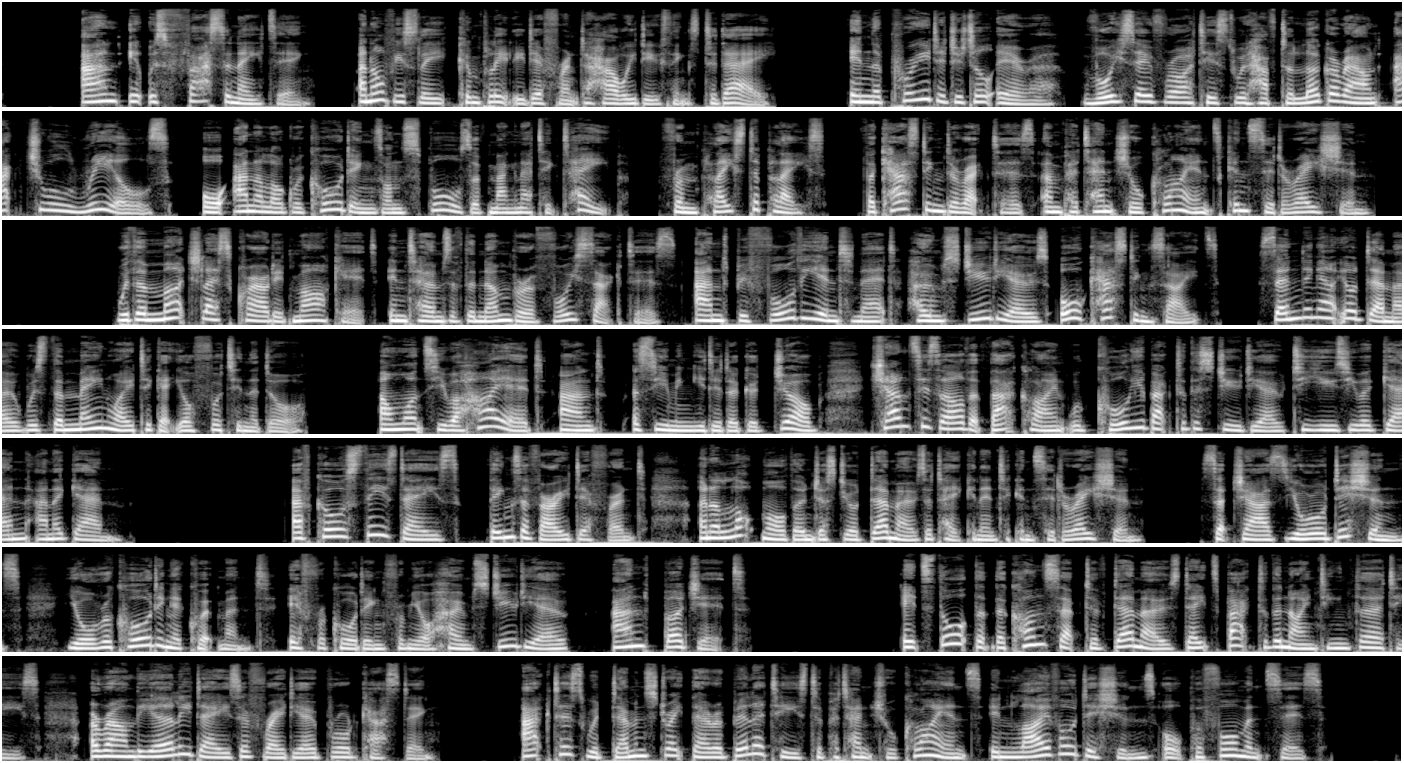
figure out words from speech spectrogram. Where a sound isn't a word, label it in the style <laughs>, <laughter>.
And it was fascinating, and obviously completely different to how we do things today. In the pre digital era, voiceover artists would have to lug around actual reels or analog recordings on spools of magnetic tape from place to place for casting directors and potential clients' consideration. With a much less crowded market in terms of the number of voice actors, and before the internet, home studios, or casting sites, sending out your demo was the main way to get your foot in the door. And once you were hired, and assuming you did a good job, chances are that that client would call you back to the studio to use you again and again. Of course, these days, things are very different, and a lot more than just your demos are taken into consideration, such as your auditions, your recording equipment, if recording from your home studio, and budget. It's thought that the concept of demos dates back to the 1930s, around the early days of radio broadcasting. Actors would demonstrate their abilities to potential clients in live auditions or performances.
